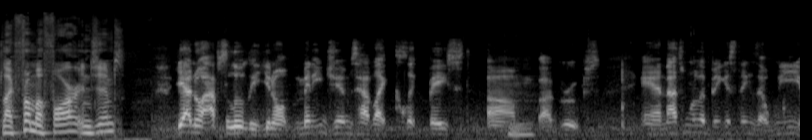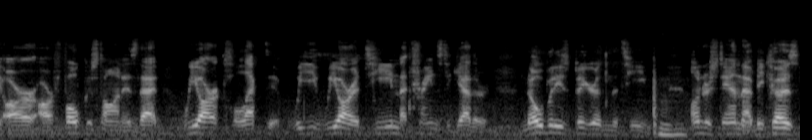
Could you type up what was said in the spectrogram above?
like from afar in gyms? Yeah, no, absolutely. You know, many gyms have like click based um, mm-hmm. uh, groups. And that's one of the biggest things that we are are focused on is that we are a collective. We we are a team that trains together. Nobody's bigger than the team. Mm-hmm. Understand that because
